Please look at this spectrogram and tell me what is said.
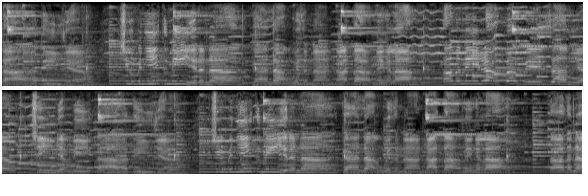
သာတိရာရှုမညီသမီးယရနာခန္ဓာဝေဇနာနာတမင်္ဂလာ သာမဏေရပပိဇာမြောင်ချီးမြှင့်မိသာတိရာရှုမညီသမီးယရနာခန္ဓာဝေဇနာနာတမင်္ဂလာသာသနာ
